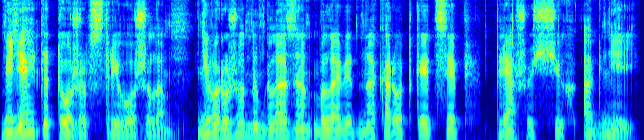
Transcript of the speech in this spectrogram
Меня это тоже встревожило. Невооруженным глазом была видна короткая цепь пляшущих огней.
